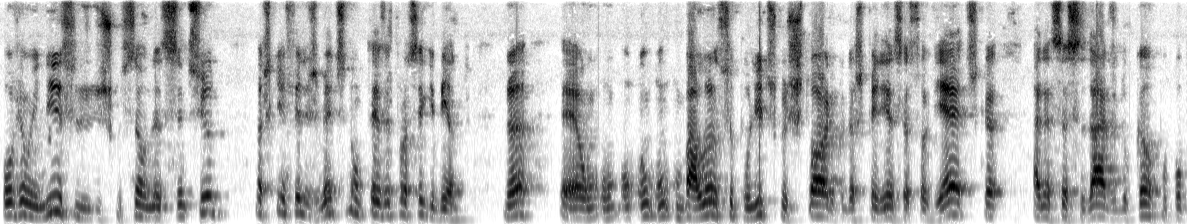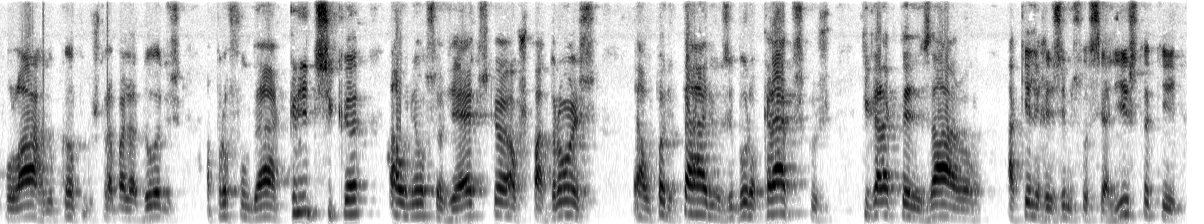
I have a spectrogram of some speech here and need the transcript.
houve um início de discussão nesse sentido, mas que infelizmente não teve prosseguimento. Né? É um, um, um, balanço político histórico da experiência soviética, a necessidade do campo popular, do campo dos trabalhadores, aprofundar a crítica à União Soviética, aos padrões autoritários e burocráticos que caracterizaram aquele regime socialista que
